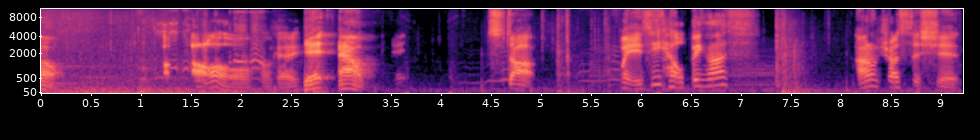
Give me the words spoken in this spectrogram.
Oh, Oh, okay. get out. Stop. Wait, is he helping us? I don't trust this shit.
